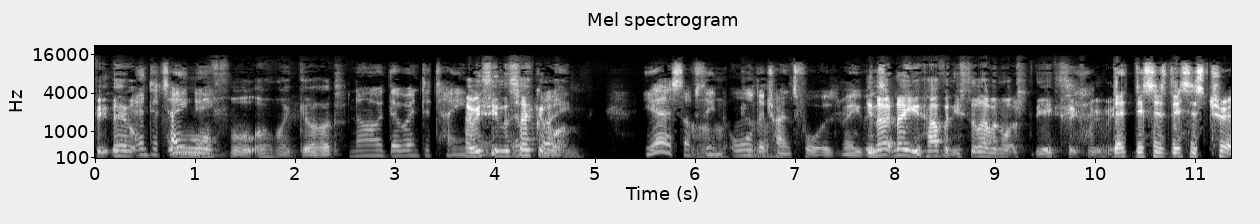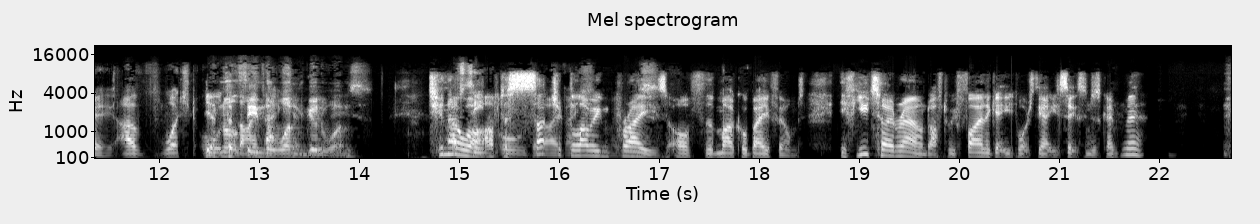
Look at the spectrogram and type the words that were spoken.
They're Entertaining. awful. Oh my god. No, they were entertaining. Have you seen the They were second great. one? Yes, I've seen Oh, all the Transformers movies. You know, no, you haven't. You still haven't watched the '86 movie. Th- this is this is true. I've watched all You've the not seen the one good movies. Do you know I've what? After such a glowing movies. praise of the Michael Bay films, if you turn around after we finally get you to watch the 86 and just go, meh,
